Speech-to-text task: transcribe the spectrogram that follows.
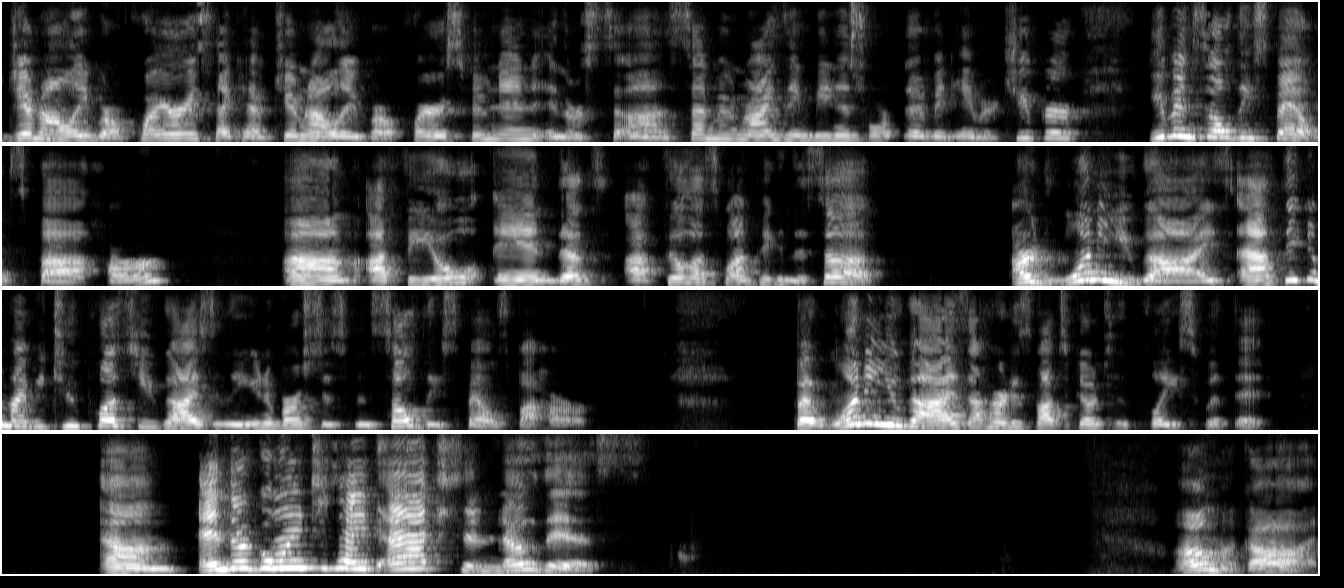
Gemini, Libra, Aquarius. They could have Gemini, Libra, Aquarius, feminine and their uh, Sun, Moon, Rising, Venus, North Node, Midheaven, Jupiter. You've been sold these spells by her. Um, I feel, and that's I feel that's why I'm picking this up I heard one of you guys, I think it might be two plus you guys in the universe that's been sold these spells by her. But one of you guys I heard is about to go to the police with it. Um, and they're going to take action. Know this. Oh my God.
